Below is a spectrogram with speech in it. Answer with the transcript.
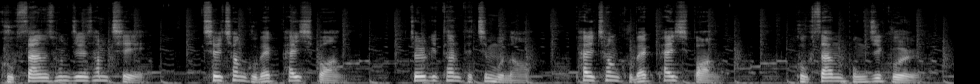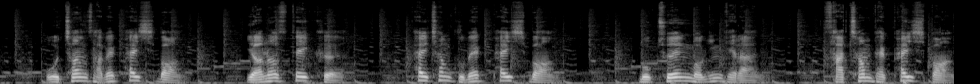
국산 손질 삼치 7,980원, 쫄깃한 데침문어 8,980원, 국산 봉지굴 5,480원, 연어 스테이크 8,980원, 목초액 먹인 계란 4,180원,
